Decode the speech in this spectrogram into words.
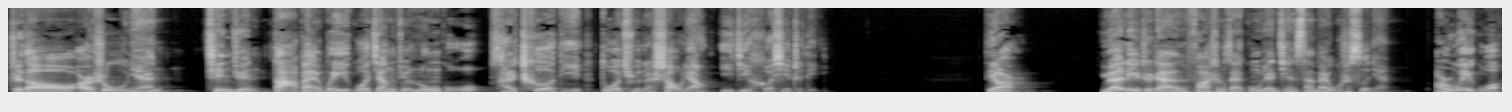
直到二十五年，秦军大败魏国将军龙骨，才彻底夺取了少梁以及河西之地。第二，元里之战发生在公元前三百五十四年，而魏国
